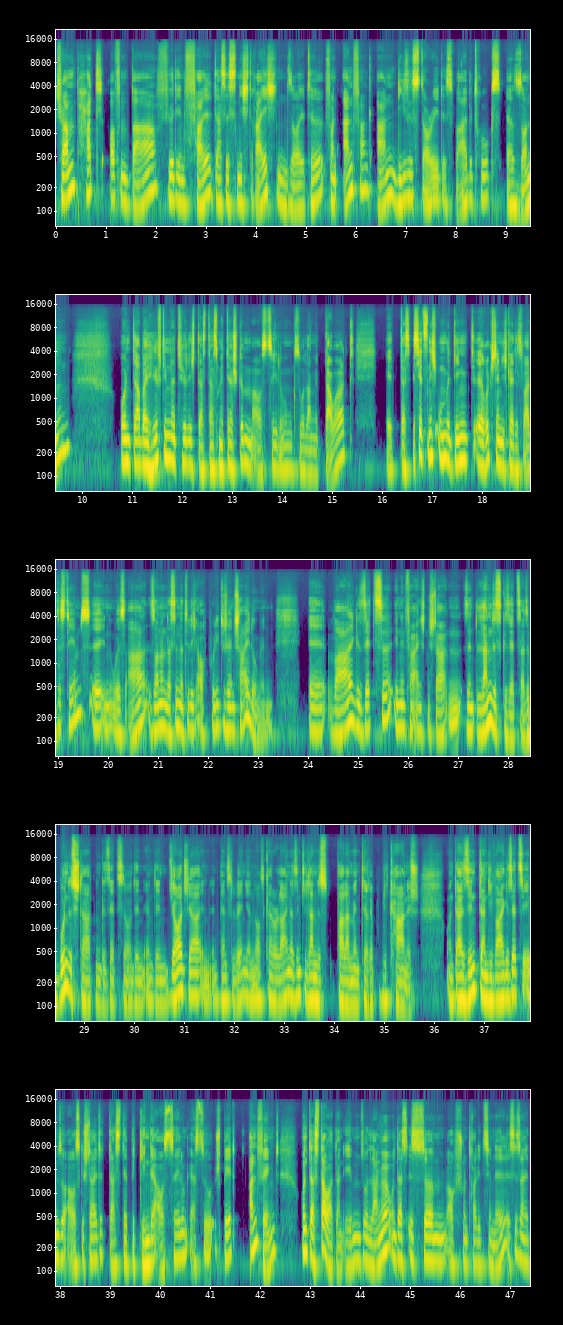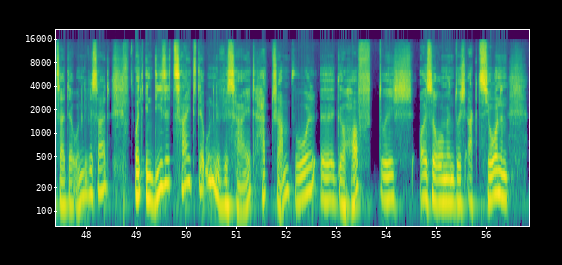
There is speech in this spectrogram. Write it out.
Trump hat offenbar für den Fall, dass es nicht reichen sollte, von Anfang an diese Story des Wahlbetrugs ersonnen. Und dabei hilft ihm natürlich, dass das mit der Stimmenauszählung so lange dauert. Äh, das ist jetzt nicht unbedingt äh, Rückständigkeit des Wahlsystems äh, in den USA, sondern das sind natürlich auch politische Entscheidungen äh, Wahlgesetze in den Vereinigten Staaten sind Landesgesetze, also Bundesstaatengesetze. Und in, in, in Georgia, in, in Pennsylvania, North Carolina sind die Landesparlamente republikanisch. Und da sind dann die Wahlgesetze ebenso ausgestaltet, dass der Beginn der Auszählung erst so spät anfängt. Und das dauert dann eben so lange und das ist ähm, auch schon traditionell. Es ist eine Zeit der Ungewissheit. Und in diese Zeit der Ungewissheit hat Trump wohl äh, gehofft, durch Äußerungen, durch Aktionen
